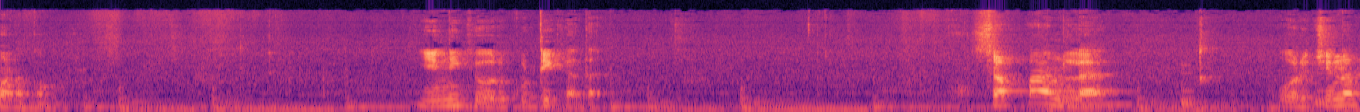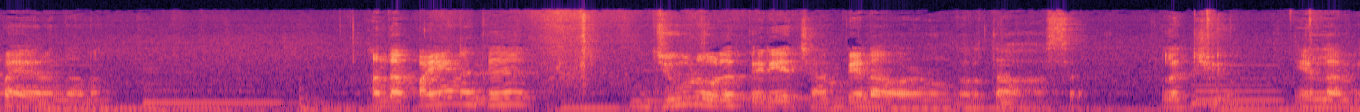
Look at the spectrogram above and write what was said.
வணக்கம். இன்னைக்கு ஒரு குட்டி கதை. ஜப்பானில் ஒரு சின்ன பையன் இருந்தானா. அந்த பையனுக்கு ஜூடோவில் பெரிய சாம்பியனாக வரணுங்கிறது தான் ஆசை லட்சியம் எல்லாமே.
